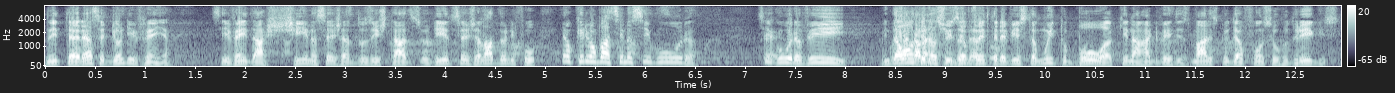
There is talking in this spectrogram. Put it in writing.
Não interessa de onde venha. Se vem da China, seja dos Estados Unidos, seja lá de onde for. Eu queria uma vacina segura. Segura, é. vi Ainda ontem nós fizemos uma entrevista muito boa aqui na Rádio Verdes Mares com o Delfonso Rodrigues,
